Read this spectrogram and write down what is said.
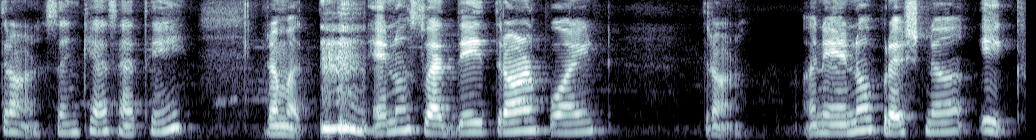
ત્રણ, સંખ્યા સાથે રમત. એનો સ્વાધ્યાય ત્રણ પોઈન્ટ ત્રણ. અને એનો પ્રશ્ન એક,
